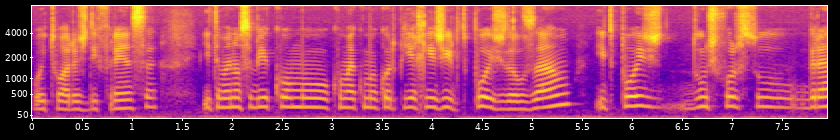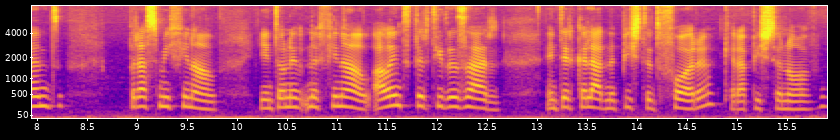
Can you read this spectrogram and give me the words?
8 horas de diferença, e também não sabia como, como é que o meu corpo ia reagir depois da lesão e depois de um esforço grande para a semifinal. E então na, na final, além de ter tido azar em ter calhado na pista de fora, que era a pista 9,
